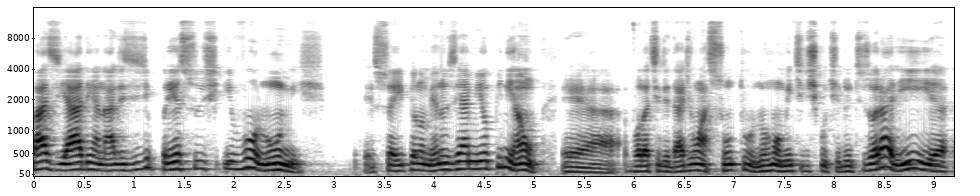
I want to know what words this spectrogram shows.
baseada em análise de preços e volumes. Isso aí, pelo menos, é a minha opinião. É, volatilidade é um assunto normalmente discutido em tesouraria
